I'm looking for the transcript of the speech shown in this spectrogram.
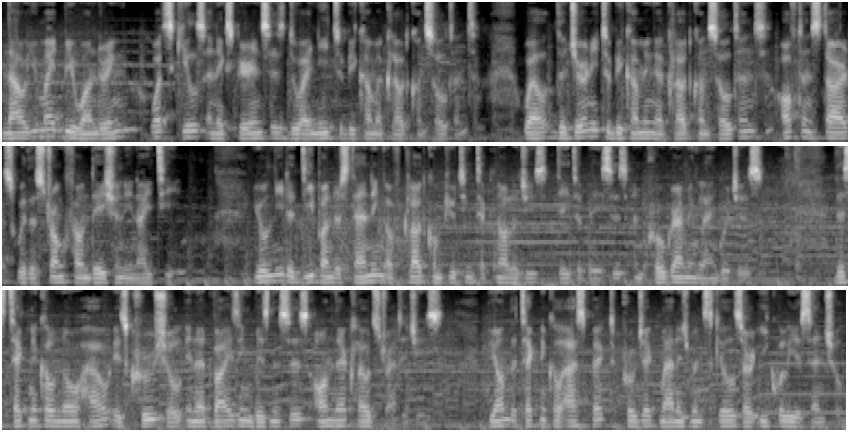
Now, you might be wondering, what skills and experiences do I need to become a cloud consultant? Well, the journey to becoming a cloud consultant often starts with a strong foundation in IT you'll need a deep understanding of cloud computing technologies, databases, and programming languages. This technical know how is crucial in advising businesses on their cloud strategies. Beyond the technical aspect, project management skills are equally essential.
